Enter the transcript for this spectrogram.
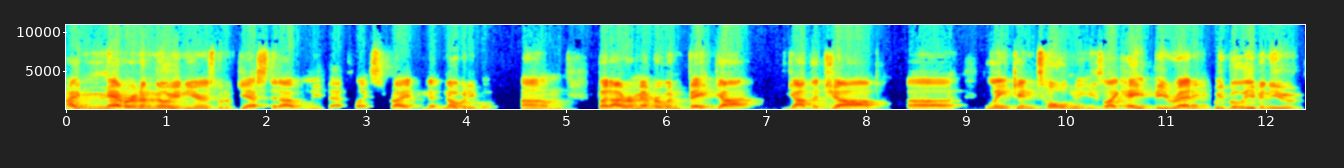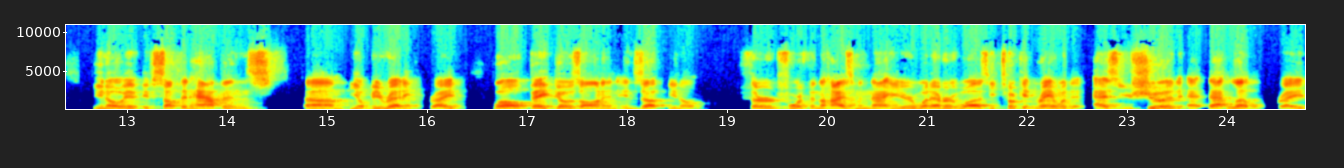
I never in a million years would have guessed that I would leave that place. Right? N- nobody would. Um, but I remember when Bake got got the job. Uh, Lincoln told me he's like, "Hey, be ready. We believe in you. You know, if, if something happens, um, you know, be ready." Right? Well, Bake goes on and ends up, you know, third, fourth in the Heisman that year, whatever it was. He took it and ran with it, as you should at that level, right?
